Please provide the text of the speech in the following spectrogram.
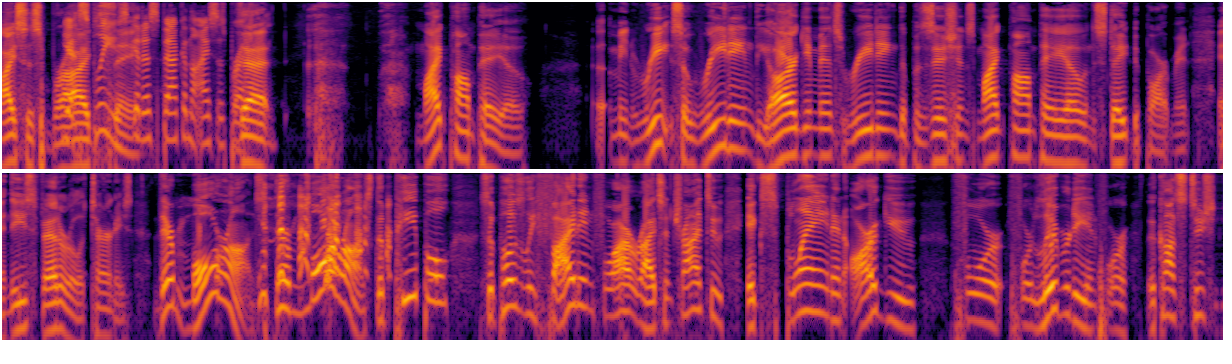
ISIS bride yes, please thing. get us back in the ISIS bride. that thing. Mike Pompeo. Uh, I mean, re- so reading the arguments, reading the positions, Mike Pompeo and the State Department and these federal attorneys, they're morons. They're morons. The people supposedly fighting for our rights and trying to explain and argue for for liberty and for the Constitution,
